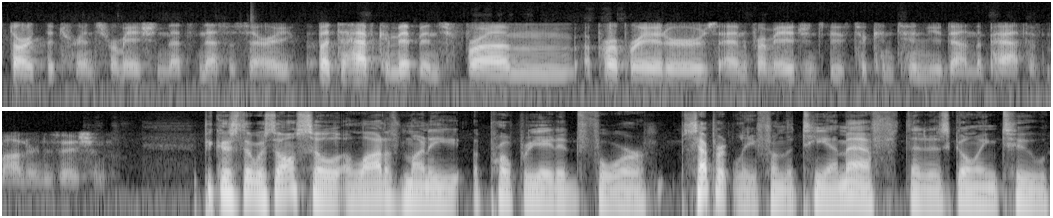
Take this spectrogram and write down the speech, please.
start the transformation that's necessary? But to have commitments from appropriators and from agencies to continue down the path of modernization. Because there was also a lot of money appropriated for separately from the TMF that is going to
